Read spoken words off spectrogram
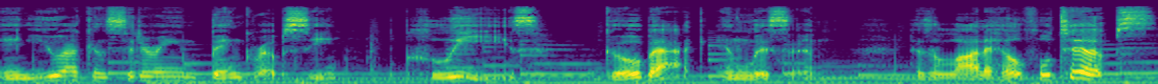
and you are considering bankruptcy, please go back and listen. Has a lot of helpful tips.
